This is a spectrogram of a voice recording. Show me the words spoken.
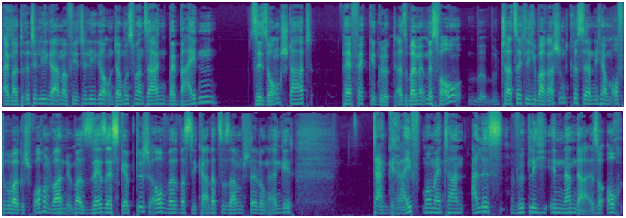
Einmal dritte Liga, einmal vierte Liga. Und da muss man sagen, bei beiden Saisonstart perfekt geglückt. Also beim MSV äh, tatsächlich überraschend. Christian und ich haben oft darüber gesprochen, waren immer sehr, sehr skeptisch auch, was, was die Kaderzusammenstellung angeht. Da greift momentan alles wirklich ineinander. Also auch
